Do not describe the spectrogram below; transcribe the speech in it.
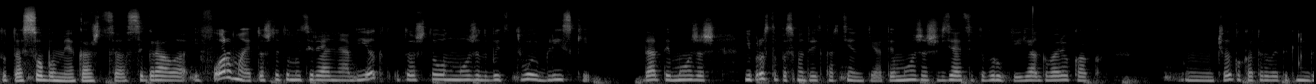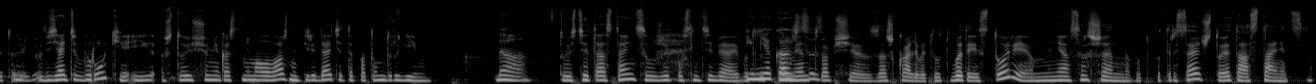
Тут особо, мне кажется, сыграла и форма, и то, что это материальный объект, и то, что он может быть твой близкий. Да, ты можешь не просто посмотреть картинки, а ты можешь взять это в руки. Я говорю как человеку, у которого эта книга тоже есть. Взять в руки, и что еще, мне кажется, немаловажно, передать это потом другим. Да. То есть это останется уже после тебя. И вот и этот мне кажется... момент вообще зашкаливает. Вот в этой истории меня совершенно вот потрясает, что это останется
